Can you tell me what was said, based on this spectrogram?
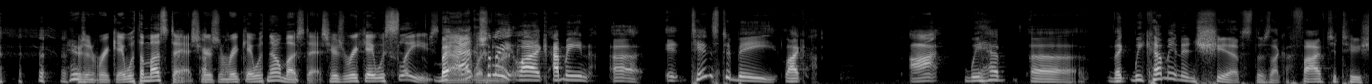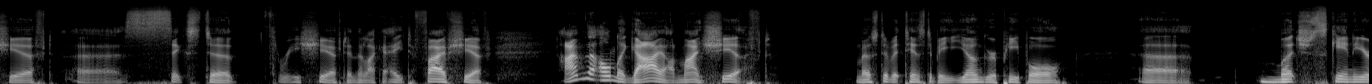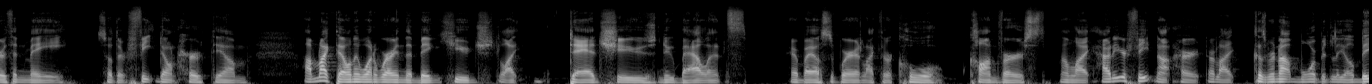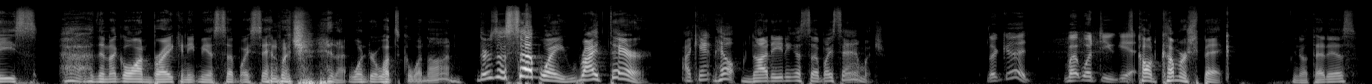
Here's Enrique with a mustache. Here's Enrique with no mustache. Here's Enrique with sleeves. But Nah, actually, like, I mean, uh, it tends to be like, I we have uh, like we come in in shifts. There's like a five to two shift, uh, six to three shift, and then like an eight to five shift. I'm the only guy on my shift. Most of it tends to be younger people, uh, much skinnier than me, so their feet don't hurt them. I'm like the only one wearing the big, huge, like dad shoes, New Balance. Everybody else is wearing like their cool Converse. I'm like, how do your feet not hurt? They're like, because we're not morbidly obese. then I go on break and eat me a Subway sandwich, and I wonder what's going on. There's a Subway right there. I can't help not eating a Subway sandwich. they're good. But what do you get? It's called Kummerspeck. You know what that is?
